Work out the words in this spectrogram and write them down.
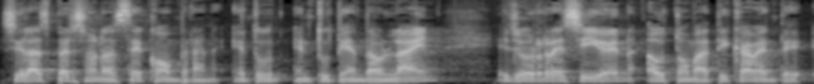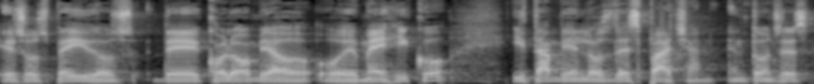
si las personas te compran en tu, tienda online, ellos reciben automáticamente esos pedidos de Colombia o de México y también los despachan. Entonces,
